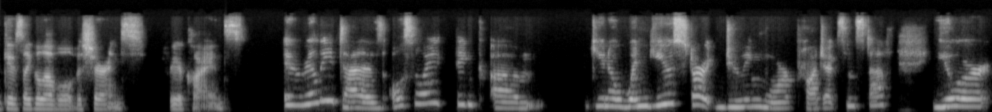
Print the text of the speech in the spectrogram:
gives like a level of assurance for your clients. It really does. Also, I think, um, you know, when you start doing more projects and stuff, you're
